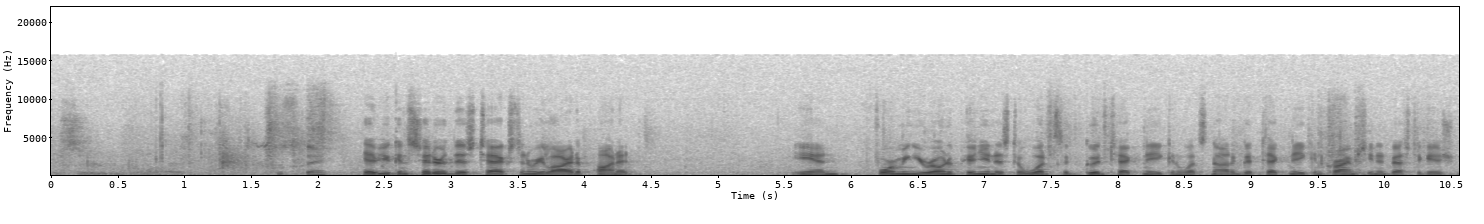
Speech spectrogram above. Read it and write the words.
considered in the line. Sustain. have you considered this text and relied upon it in forming your own opinion as to what's a good technique and what's not a good technique in crime scene investigation?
